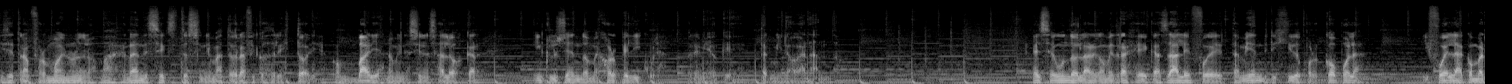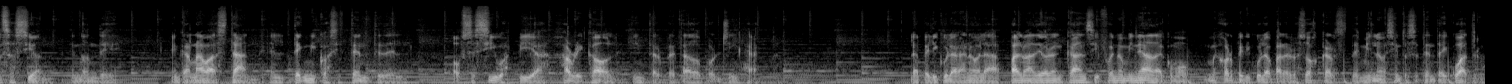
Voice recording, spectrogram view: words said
y se transformó en uno de los más grandes éxitos cinematográficos de la historia, con varias nominaciones al Oscar, incluyendo Mejor Película, premio que terminó ganando. El segundo largometraje de Casale fue también dirigido por Coppola y fue La Conversación, en donde encarnaba a Stan, el técnico asistente del obsesivo espía Harry Cole, interpretado por Gene Hackman. La película ganó la Palma de Oro en Cannes y fue nominada como Mejor Película para los Oscars de 1974,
